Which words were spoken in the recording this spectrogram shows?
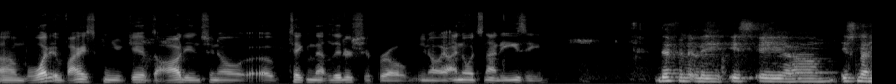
Um, what advice can you give the audience, you know, of taking that leadership role? You know, I know it's not easy. Definitely, it's a um, it's not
